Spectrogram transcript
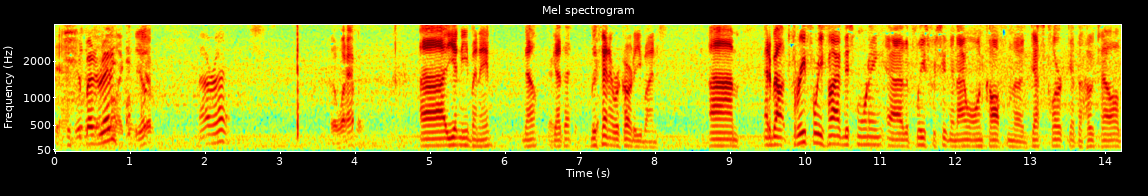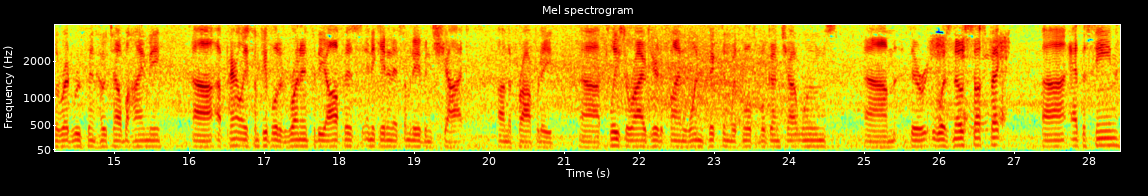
Yeah. Everybody ready? Like it. Yep. All right. So what happened? Uh, you didn't need my name? No, you got that? Lieutenant Ricardo Ubinus. Um, at about 3:45 this morning, uh, the police received a 911 call from the desk clerk at the hotel, the Red Roof Inn Hotel behind me. Uh, apparently, some people had run into the office, indicating that somebody had been shot on the property. Uh, police arrived here to find one victim with multiple gunshot wounds. Um, there was no suspect uh, at the scene.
